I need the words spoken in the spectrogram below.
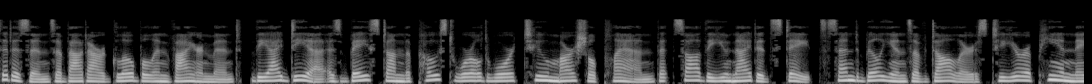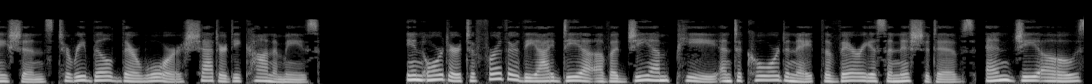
citizens about our global environment. The idea is based on the post-World War II Marshall Plan that saw the United States send billions of dollars to European nations to rebuild their war-shattered economies. In order to further the idea of a GMP and to coordinate the various initiatives, NGOs,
